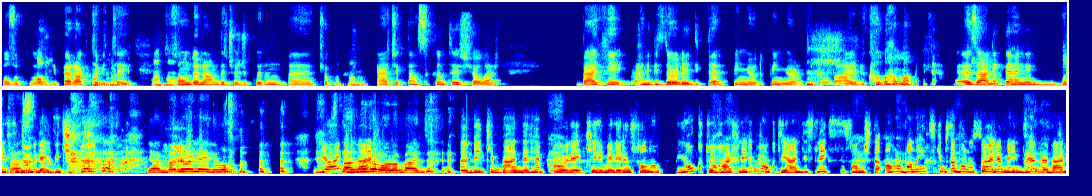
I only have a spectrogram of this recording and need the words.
bozukluğu, hiperaktivite. hı hı, Son dönemde çocukların e, çok hı hı. gerçekten sıkıntı yaşıyorlar. Belki hani biz de öyleydik de bilmiyorduk, bilmiyorum tabii o da ayrı bir konu ama özellikle hani bu Kesin tarz öyleydik. yani ben öyleydim o Yani Sende ben de var o bence. tabii ki bende hep böyle kelimelerin sonu yoktu, harflerim yoktu yani disleksi sonuçta. Ama bana hiç kimse bunu söylemeyince ve ben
